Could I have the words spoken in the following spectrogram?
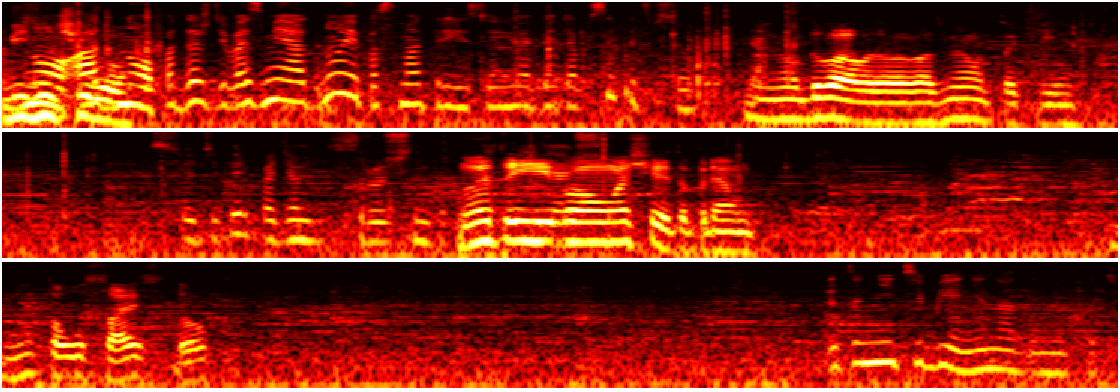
без одно, ничего. одно. Подожди, возьми одно и посмотри. Если ее опять обсыпать, все. Ну, два возьмем вот такие. Все, теперь пойдем срочно. Ну, это ей, Ящик. по-моему, вообще, это прям... Ну, tall size dog. Это не тебе, не надо нюхать.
